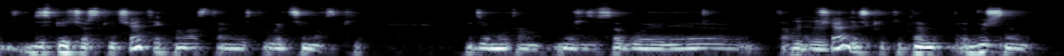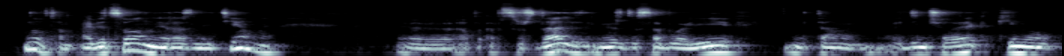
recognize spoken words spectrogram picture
диспетчерский чатик, у нас там есть Ватиновский, где мы там между собой э, там mm-hmm. общались, какие-то обычно, ну, там, авиационные разные темы обсуждали между собой. И там один человек кинул,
